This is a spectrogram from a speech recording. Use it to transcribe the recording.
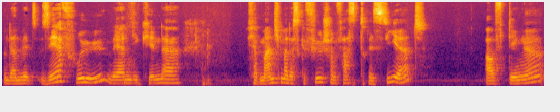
und dann wird sehr früh werden die Kinder ich habe manchmal das Gefühl, schon fast dressiert auf Dinge,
